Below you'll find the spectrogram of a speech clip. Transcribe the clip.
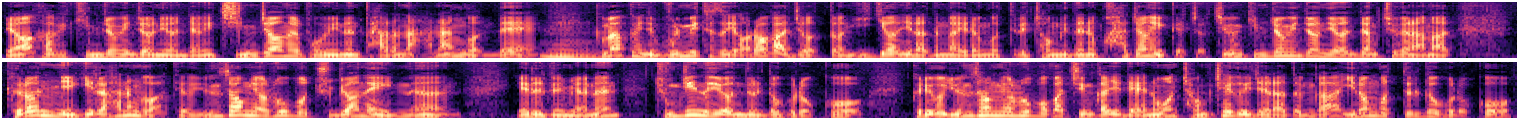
명확하게 김종인 전 위원장이 진전을 보이는 발언은 안 한 건데 음. 그만큼 이제 물밑에서 여러 가지 어떤 이견이라든가 이런 것들이 정리되는 과정이 있겠죠. 지금 김종인 전 위원장 측은 아마 그런 얘기를 하는 것 같아요. 윤석열 후보 주변에 있는 예를 들면은 중진 의원들도 그렇고 그리고 윤석열 후보가 지금까지 내놓은 정책 의제라든가 이런 것들도 그렇고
